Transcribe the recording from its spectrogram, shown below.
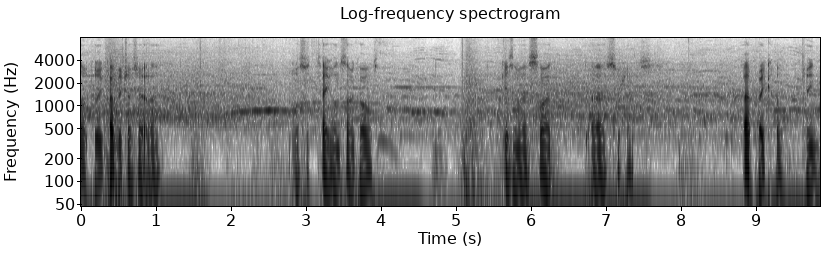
Not good coverage just yet though. Also take on some Cold. Gives him a side uh, suplex. Backbreaker thing.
